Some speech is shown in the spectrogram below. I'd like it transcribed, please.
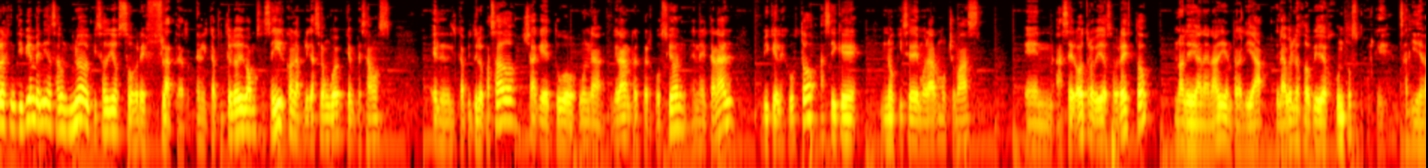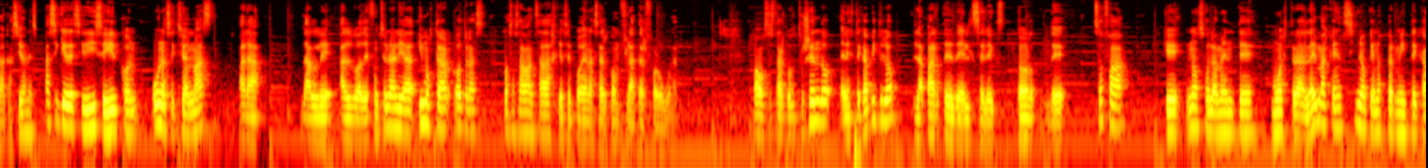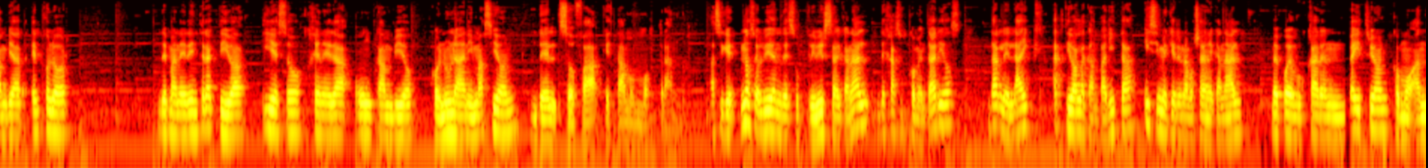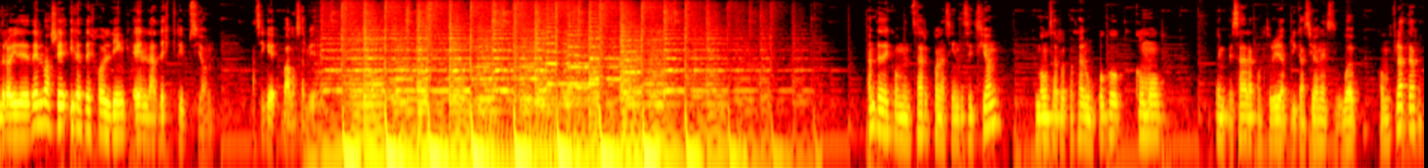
Hola gente y bienvenidos a un nuevo episodio sobre Flutter. En el capítulo de hoy vamos a seguir con la aplicación web que empezamos en el capítulo pasado, ya que tuvo una gran repercusión en el canal, vi que les gustó, así que no quise demorar mucho más en hacer otro video sobre esto. No le digan a nadie, en realidad grabé los dos videos juntos porque salí de vacaciones. Así que decidí seguir con una sección más para darle algo de funcionalidad y mostrar otras cosas avanzadas que se pueden hacer con Flutter for Web vamos a estar construyendo en este capítulo la parte del selector de sofá que no solamente muestra la imagen sino que nos permite cambiar el color de manera interactiva y eso genera un cambio con una animación del sofá que estamos mostrando. Así que no se olviden de suscribirse al canal, dejar sus comentarios, darle like, activar la campanita y si me quieren apoyar en el canal me pueden buscar en Patreon como Android del Valle y les dejo el link en la descripción. Así que vamos al video. Antes de comenzar con la siguiente sección, vamos a repasar un poco cómo empezar a construir aplicaciones web con Flutter,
